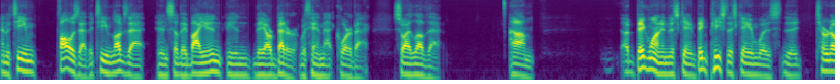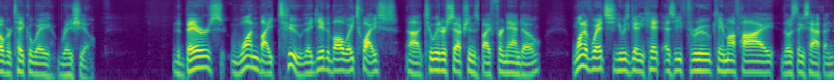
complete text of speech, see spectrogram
And the team follows that. The team loves that. And so they buy in and they are better with him at quarterback. So I love that. Um, a big one in this game, big piece of this game was the turnover takeaway ratio. The Bears won by two. They gave the ball away twice, uh, two interceptions by Fernando, one of which he was getting hit as he threw, came off high. Those things happen.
